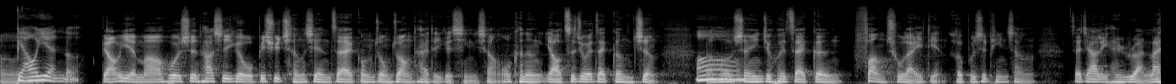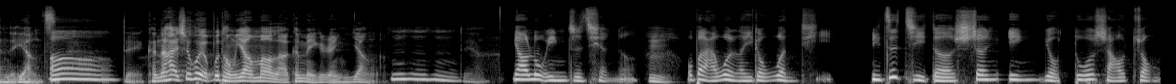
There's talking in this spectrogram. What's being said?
呃、表演了。表演吗？或者是它是一个我必须呈现在公众状态的一个形象，我可能咬字就会再更正，哦、然后声音就会再更放出来一点，而不是平常在家里很软烂的样子。哦，对，可能还是会有不同样貌啦，跟每个人一样啦。嗯哼哼，对啊。要录音之前呢，嗯，我本来问了一个问题：你自己的声音有多少种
